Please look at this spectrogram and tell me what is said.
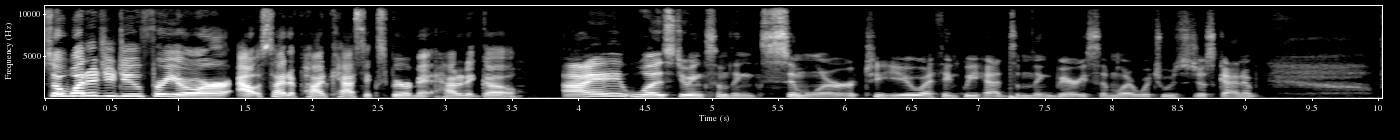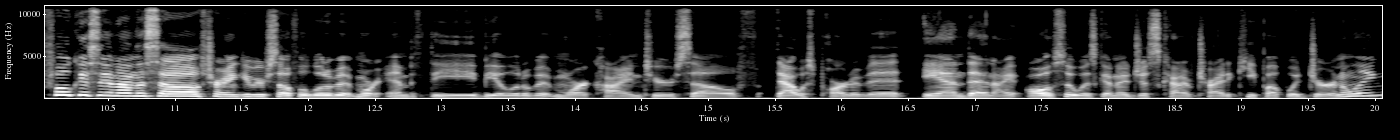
So what did you do for your outside of podcast experiment? How did it go? I was doing something similar to you. I think we had something very similar, which was just kind of focus in on the self, try and give yourself a little bit more empathy, be a little bit more kind to yourself. That was part of it. And then I also was going to just kind of try to keep up with journaling.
